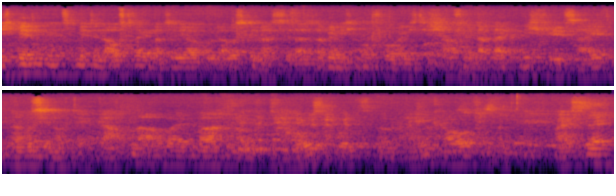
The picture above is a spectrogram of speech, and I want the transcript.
Ich bin mit, mit den Aufträgen natürlich auch gut ausgelastet. Also da bin ich nur froh, wenn ich die schaffe. Da bleibt nicht viel Zeit. Und da muss ich noch die Gartenarbeit machen und Haus putzen und einkaufen. Und, weißt du,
